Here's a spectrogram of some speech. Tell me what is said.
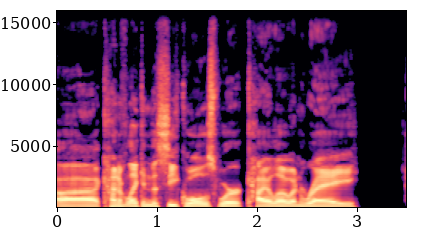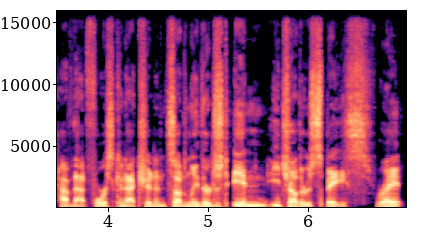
uh kind of like in the sequels where Kylo and Rey have that force connection and suddenly they're just in each other's space, right?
